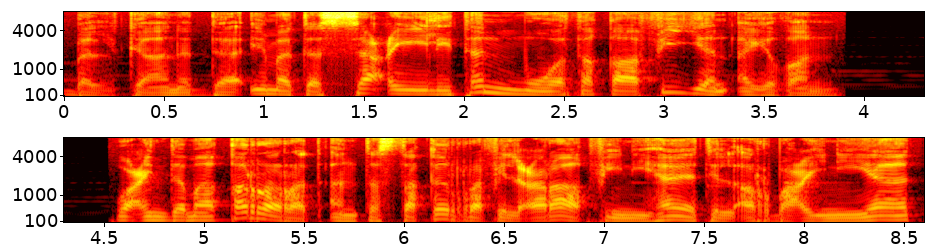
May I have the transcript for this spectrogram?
بل كانت دائمة السعي لتنمو ثقافيا أيضا. وعندما قررت أن تستقر في العراق في نهاية الأربعينيات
